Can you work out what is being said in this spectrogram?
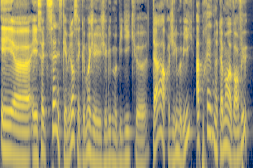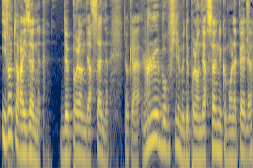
Et, euh, et, cette scène, ce qui est amusant, c'est que moi j'ai lu Moby Dick euh, tard, j'ai lu Moby Dick après notamment avoir vu Event Horizon de Paul Anderson, donc le bon film de Paul Anderson comme on l'appelle.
